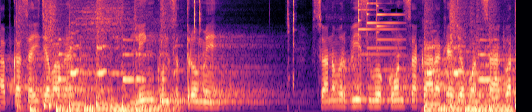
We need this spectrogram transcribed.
आपका सही जवाब है। लिंग गुणसूत्रों में सौ नंबर बीस वो कौन सा कारक है जो वंशागत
